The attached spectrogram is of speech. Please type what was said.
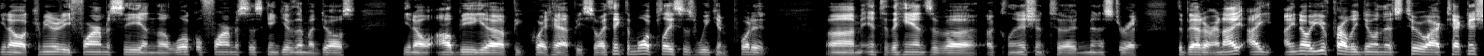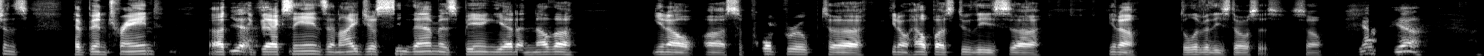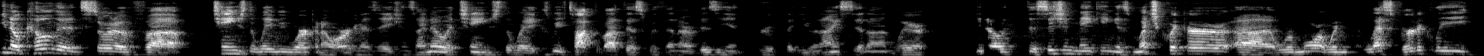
you know, a community pharmacy, and the local pharmacist can give them a dose. You know, I'll be uh, be quite happy. So I think the more places we can put it um, into the hands of a, a, clinician to administer it, the better. And I, I, I know you're probably doing this too. Our technicians have been trained uh, yes. vaccines, and I just see them as being yet another, you know, uh, support group to you know help us do these, uh, you know, deliver these doses. So yeah, yeah, you know, COVID sort of uh, changed the way we work in our organizations. I know it changed the way because we've talked about this within our Vizient group that you and I sit on, where you know decision making is much quicker. Uh, we're more, we're less vertically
